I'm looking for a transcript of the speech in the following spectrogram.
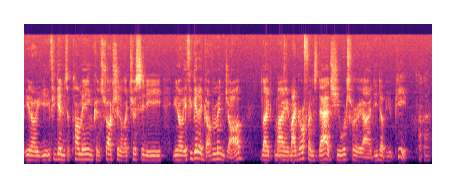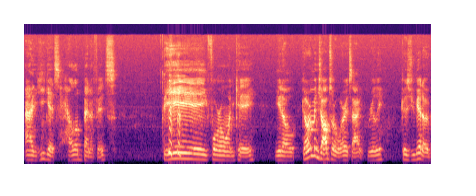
you know if you get into plumbing, construction, electricity. You know, if you get a government job, like my my girlfriend's dad, she works for uh, DWP, Okay. and he gets hella benefits, big four hundred one k. You know, government jobs are where it's at really, because you get a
